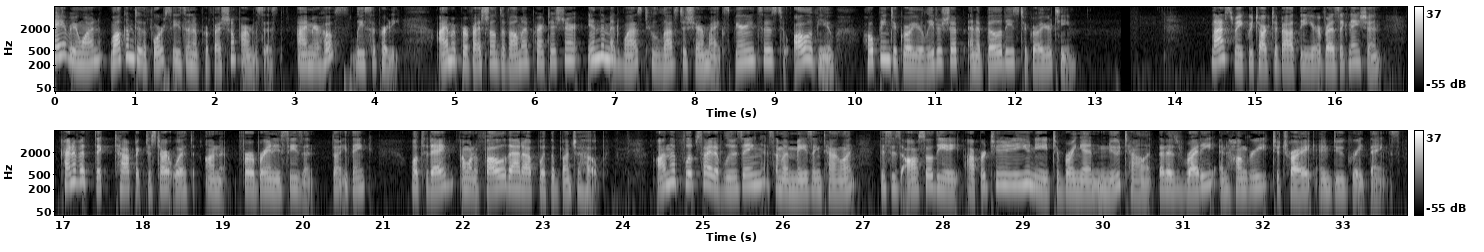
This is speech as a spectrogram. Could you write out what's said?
Hey everyone, welcome to the fourth season of Professional Pharmacist. I'm your host, Lisa Purdy. I'm a professional development practitioner in the Midwest who loves to share my experiences to all of you, hoping to grow your leadership and abilities to grow your team. Last week we talked about the year of resignation, kind of a thick topic to start with on for a brand new season, don't you think? Well, today I want to follow that up with a bunch of hope. On the flip side of losing some amazing talent, this is also the opportunity you need to bring in new talent that is ready and hungry to try and do great things.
